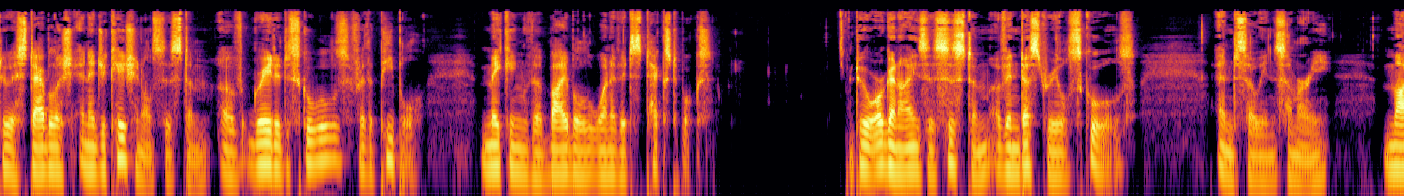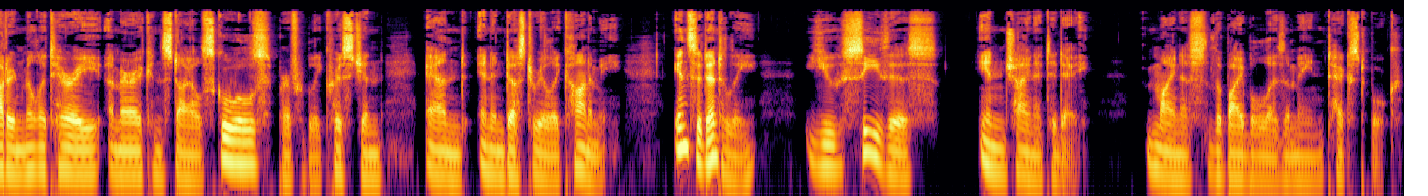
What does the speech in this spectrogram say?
to establish an educational system of graded schools for the people, making the Bible one of its textbooks, to organize a system of industrial schools, and so, in summary, modern military American style schools, preferably Christian, and an industrial economy. Incidentally, you see this in China today, minus the Bible as a main textbook.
